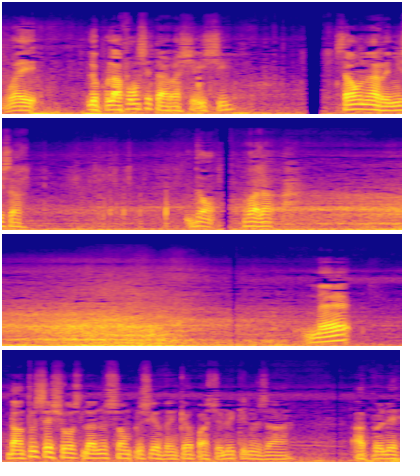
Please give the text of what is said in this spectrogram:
Vous voyez, le plafond s'est arraché ici. Ça, on a remis ça. Donc, voilà. Mais dans toutes ces choses-là, nous sommes plus que vainqueurs par celui qui nous a appelés.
